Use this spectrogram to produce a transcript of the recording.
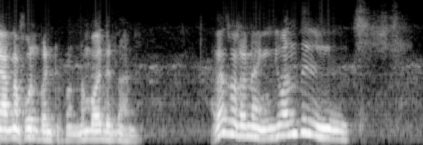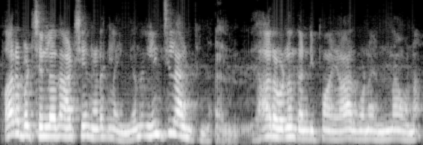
யாருன்னா ஃபோன் பண்ணிட்டுருப்பேன் நம்ம வந்துட்டு தான். அதான் சொல்கிறேன் இங்கே வந்து பாரபட்சம் இல்லாத ஆட்சியே நடக்கலாம் இங்கே வந்து லிஞ்சில் யாரை வேணால் தண்டிப்பான் யார் வேணால் என்ன வேணால்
